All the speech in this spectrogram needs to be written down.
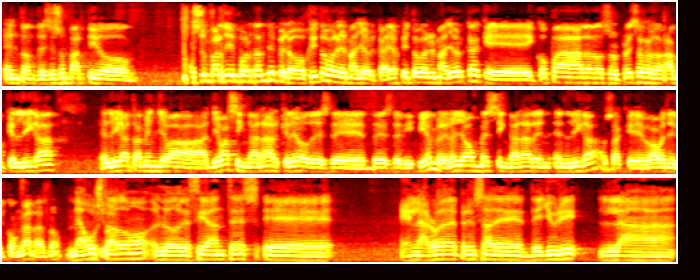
Entonces es un partido es un partido importante, pero ojito con el Mallorca, ¿eh? ojito con el Mallorca que Copa ha dado sorpresas, aunque en Liga en Liga también lleva lleva sin ganar, creo, desde desde diciembre, ¿no? Lleva un mes sin ganar en, Liga, o sea que va a venir con ganas, ¿no? Me ha gustado, lo decía antes, eh, en la rueda de prensa de, de Yuri, la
